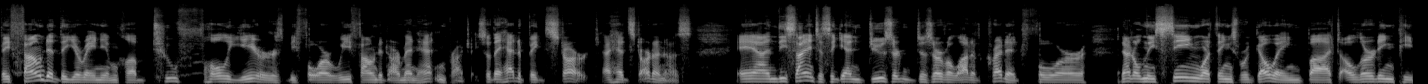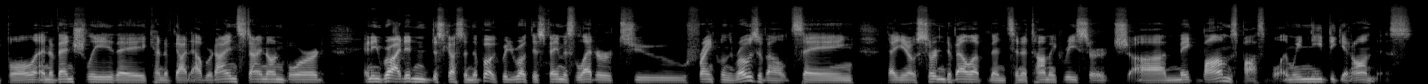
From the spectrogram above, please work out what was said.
they founded the Uranium Club two full years before we founded our Manhattan Project. So they had a big start, a head start on us. And these scientists, again, do deserve a lot of credit for not only seeing where things were going, but alerting people. And eventually they kind of got Albert Einstein on board. And he wrote, I didn't discuss in the book, but he wrote this famous letter to Franklin Roosevelt saying that, you know, certain developments in atomic research uh, make bombs possible, and we need to get on this.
